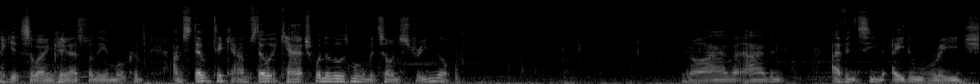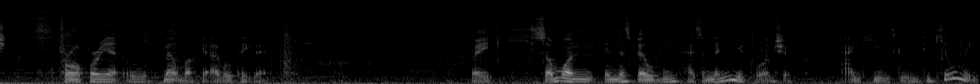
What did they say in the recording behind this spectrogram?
I get so angry that's for the emoticons. I'm still to I'm still to catch one of those moments on stream though. You know, I haven't I haven't I haven't seen Idle Rage proper yet. Oh, melt bucket, I will take that. Right, someone in this building has a mini nuke launcher, and he is going to kill me.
